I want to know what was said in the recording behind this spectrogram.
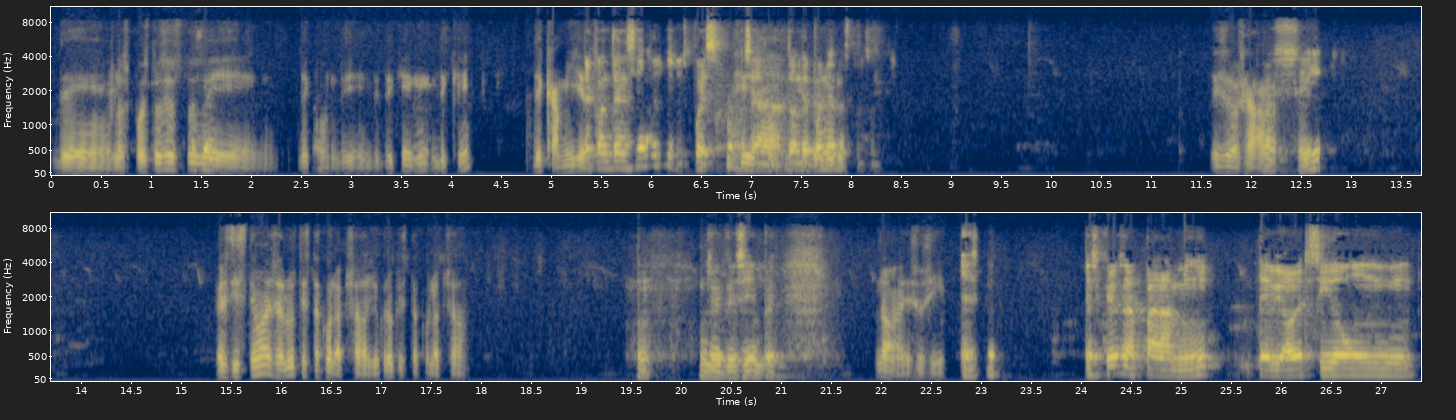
de los puestos estos de de, con- de, de, de qué, de qué? De camillas. De contención del virus, pues. Sí, o sea, donde ponen las personas. Es- o sea, Pues sí. el sistema de salud está colapsado, yo creo que está colapsado. Desde siempre. No, eso sí. Es que, es que, o sea, para mí debió haber sido un,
